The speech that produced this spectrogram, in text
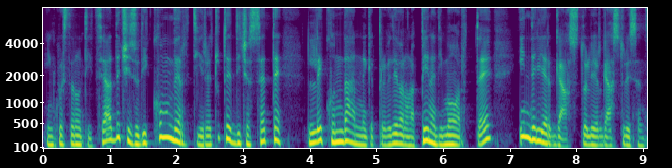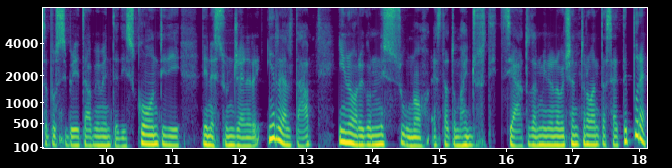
in questa notizia, ha deciso di convertire tutte e 17 le condanne che prevedevano la pena di morte in degli ergastoli, ergastoli senza possibilità ovviamente di sconti di, di, nessun genere. In realtà in Oregon nessuno è stato mai giustiziato dal 1997, eppure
